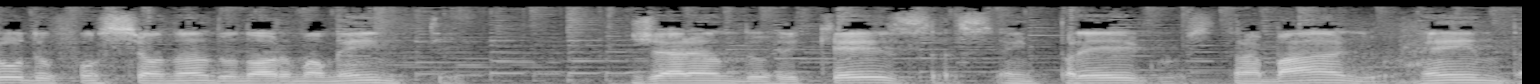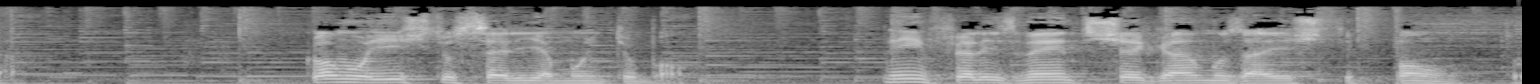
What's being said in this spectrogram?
tudo funcionando normalmente, gerando riquezas, empregos, trabalho, renda. Como isto seria muito bom. Infelizmente chegamos a este ponto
